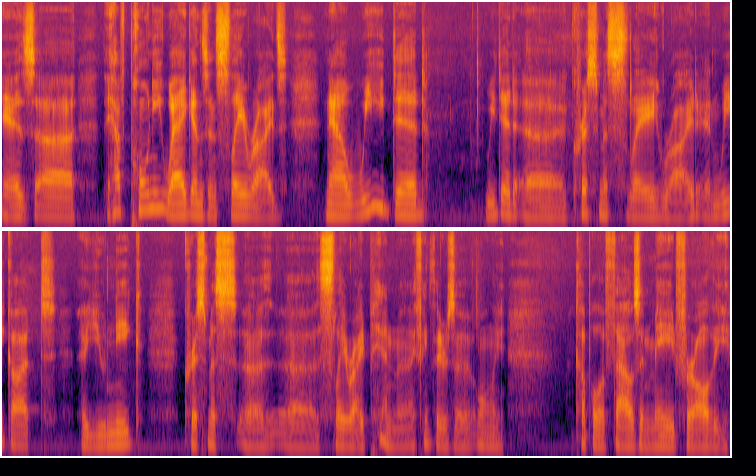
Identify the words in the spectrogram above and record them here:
is uh, they have pony wagons and sleigh rides. Now we did we did a Christmas sleigh ride, and we got a unique Christmas uh, uh, sleigh ride pin. I think there's a, only a couple of thousand made for all the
